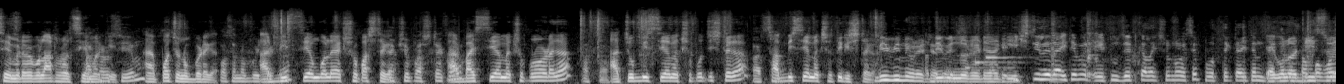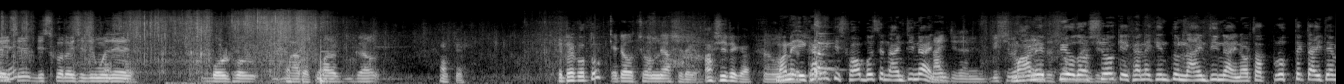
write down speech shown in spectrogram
সিএম বলে আঠারো সিএম আর কি। হ্যাঁ পঁচানব্বই টাকা। 95 আর টাকা। বিশ সিএম বলে একশো পাঁচ টাকা। একশো পাঁচ টাকা। আর বাইশ সিএম একশো পনেরো টাকা। আচ্ছা। আর চব্বিশ সিএম একশো পঁচিশ টাকা। আচ্ছা। ছাব্বিশ সিএম একশো তিরিশ টাকা। বিভিন্ন রেট বিভিন্ন রেটে আর কি। স্টিলের আইটেমের এ টু জেড কালেকশন রয়েছে প্রত্যেকটা আইটেম এগুলো ডিস রয়েছে ডিস রয়েছে যেমন যে বোল্ট হোল ওকে এটা কত? এটা হচ্ছে অনলি আশি টাকা। আশি টাকা। মানে এখানে কি সব হচ্ছে নাইনটি নাইন নাইনটি নাইন মানে প্রিয় দর্শক এখানে কিন্তু নাইনটি নাইন অর্থাৎ প্রত্যেকটা আইটেম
